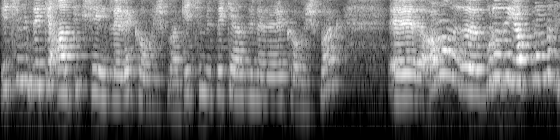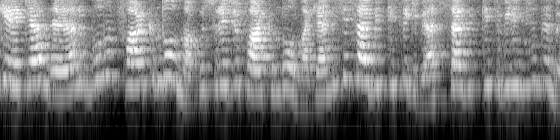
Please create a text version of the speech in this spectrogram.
İçimizdeki antik şehirlere kavuşmak, içimizdeki hazinelere kavuşmak. Ee, ama e, burada yapmamız gereken e, yani bunun farkında olmak, bu sürecin farkında olmak. Yani bir sisel bitkisi gibi. Yani sisel bitkisi bilincinde mi?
